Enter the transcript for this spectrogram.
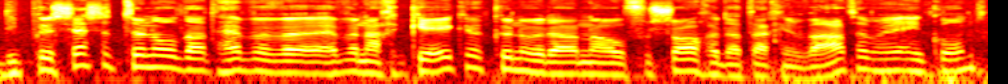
die Prinsessentunnel, dat hebben we, hebben naar gekeken. Kunnen we daar nou voor zorgen dat daar geen water meer in komt?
